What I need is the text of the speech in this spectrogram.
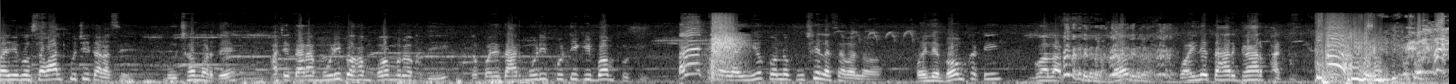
भाई एगो सवाल पूछी तरह से। पूछो मर्दे अच्छा तारा मुड़ी पर हम बम रख दी तो पहले तार मुड़ी फूटी की बम फूटी? साला इहो कोनो पूछेला सवाल। पहले बम फटी गलत पहले तार गार फाटी।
